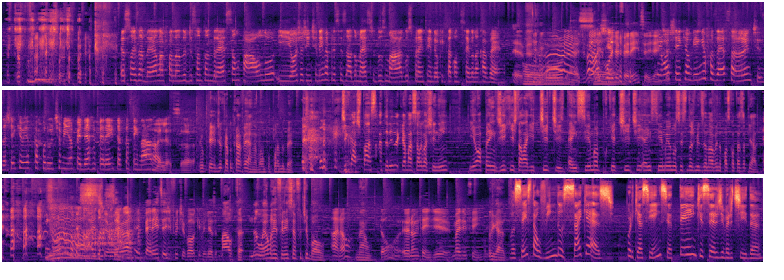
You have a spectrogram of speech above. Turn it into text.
Eu sou a Isabela, falando de Santo André, São Paulo, e hoje a gente nem vai precisar do mestre dos magos para entender o que, está acontecendo na caverna. É, velho. Oh, é, achei, boas referências, gente. Eu achei que alguém ia fazer essa antes, achei que eu ia ficar por último e ia perder a referência, ia ficar sem nada. Olha só. Eu perdi o Capo Caverna, vamos pro plano B. de Gaspar Catarina, que é Marcelo Guaxinim. E eu aprendi que estalactite é em cima, porque Tite é em cima e eu não sei se em 2019 eu ainda posso contar essa piada. Nossa, referências de futebol, que beleza. Malta, não é uma referência a futebol. Ah, não? Não. Então eu não entendi, mas enfim. Obrigado. Você está ouvindo o Psycast, porque a ciência tem que ser divertida.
